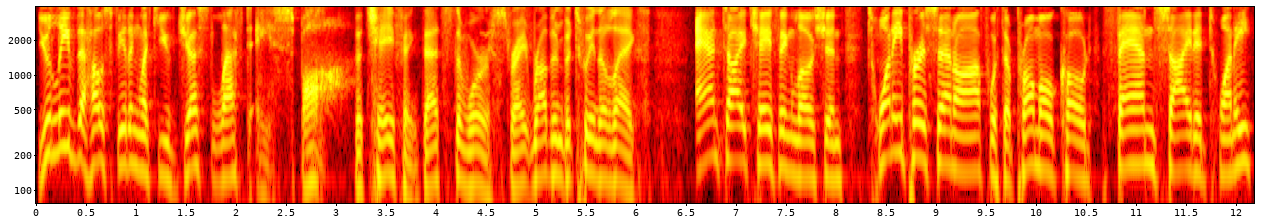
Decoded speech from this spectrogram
You leave the house feeling like you've just left a spa. the chafing. That's the worst, right? Rubbing between the legs. Anti chafing lotion, 20% off with the promo code FANSIDED20.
